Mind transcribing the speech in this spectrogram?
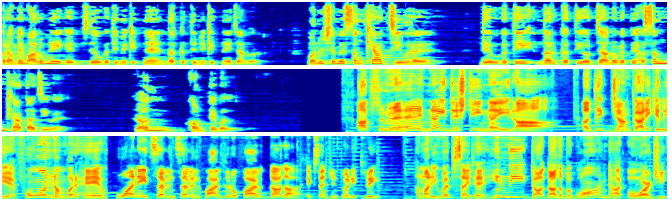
पर हमें मालूम नहीं कि देवगति में कितने हैं नरक गति में कितने हैं जानवर। मनुष्य में संख्यात जीव है, देवगति नरक गति और जानवर गति में असंख्याता जीव है। अनकाउंटेबल आप सुन रहे हैं नई दृष्टि, नई राह। अधिक जानकारी के लिए फ़ोन नंबर है one eight seven seven five zero five Dada extension twenty three हमारी वेबसाइट है हिंदी डॉट दादा भगवान डॉट ओ आर जी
